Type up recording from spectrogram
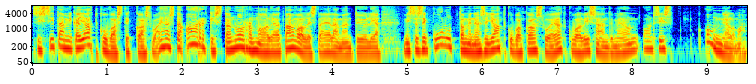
Siis sitä, mikä jatkuvasti kasvaa. Ihan sitä arkista, normaalia, tavallista elämäntyyliä, missä se kuluttaminen, se jatkuva kasvu ja jatkuva lisääntyminen on, on siis ongelma.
